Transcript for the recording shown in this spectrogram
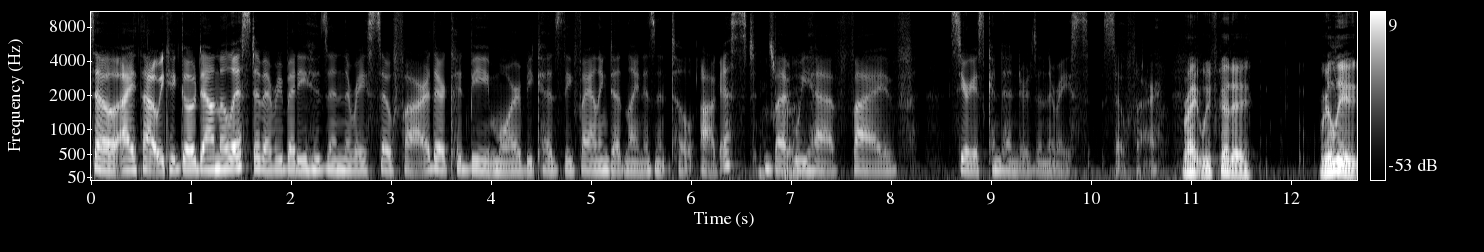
So I thought we could go down the list of everybody who's in the race so far. There could be more because the filing deadline isn't till August, but correct. we have five serious contenders in the race so far. Right. We've got a really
